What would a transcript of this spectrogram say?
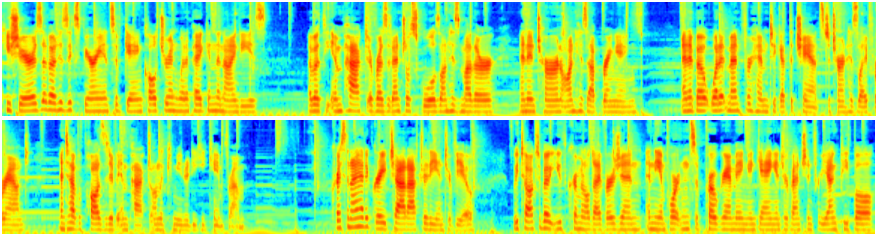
He shares about his experience of gang culture in Winnipeg in the 90s, about the impact of residential schools on his mother and in turn on his upbringing, and about what it meant for him to get the chance to turn his life around and to have a positive impact on the community he came from. Chris and I had a great chat after the interview. We talked about youth criminal diversion and the importance of programming and gang intervention for young people,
